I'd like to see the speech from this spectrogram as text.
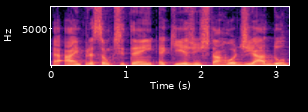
a impressão que se tem é que a gente está rodeado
